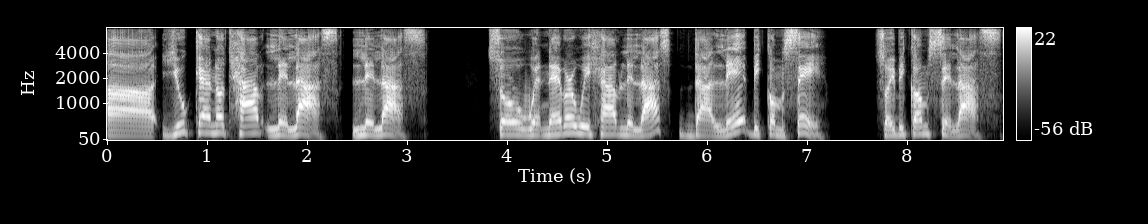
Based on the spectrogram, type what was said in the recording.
uh, you cannot have le las, le las. So whenever we have le las, the le becomes se. So it becomes se las.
